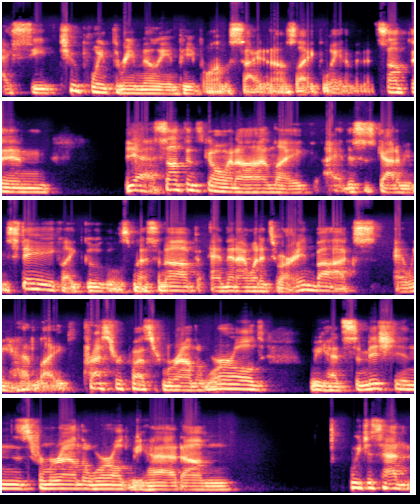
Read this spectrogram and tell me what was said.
I see 2.3 million people on the site, and I was like, wait a minute, something yeah, something's going on. Like, I, this has got to be a mistake. Like, Google's messing up. And then I went into our inbox and we had like press requests from around the world. We had submissions from around the world. We had, um, we just had,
